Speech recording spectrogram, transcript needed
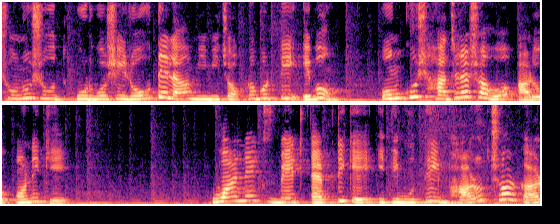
সোনু সুদ, উর্বশী রৌতেলা, মিমি চক্রবর্তী এবং অঙ্কুশ হাজরা সহ আরও অনেকে। ওয়ান এক্স বেট অ্যাপটিকে ইতিমধ্যেই ভারত সরকার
